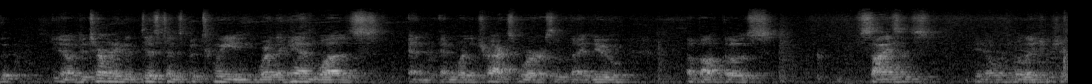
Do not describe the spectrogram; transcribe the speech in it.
you know, determining the distance between where the hand was and, and where the tracks were, so that I knew about those sizes, you know, with relationship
